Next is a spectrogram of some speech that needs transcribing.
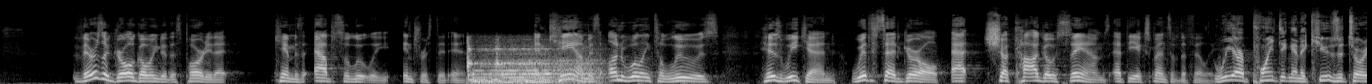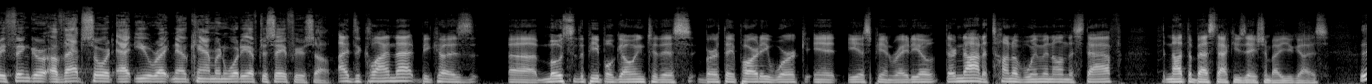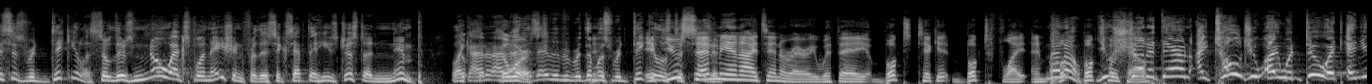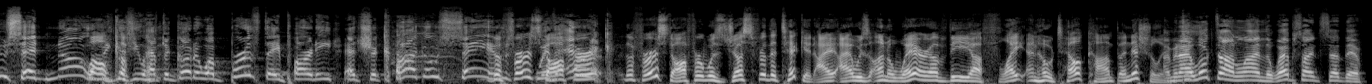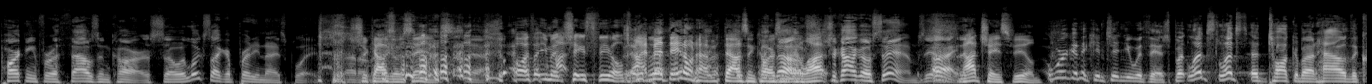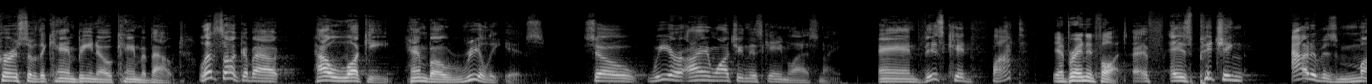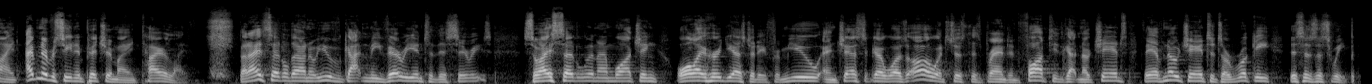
There's a girl going to this party that Cam is absolutely interested in. And Cam is unwilling to lose his weekend with said girl at Chicago Sam's at the expense of the Phillies. We are pointing an accusatory finger of that sort at you right now, Cameron. What do you have to say for yourself? I decline that because uh, most of the people going to this birthday party work at ESPN Radio. There are not a ton of women on the staff. Not the best accusation by you guys. This is ridiculous. So there's no explanation for this except that he's just a nymph. Like I don't. the I- I- worst. the most ridiculous. If you decision. send me an itinerary with a booked ticket, booked flight, and No, book- no. booked You hotel, shut it down. I told you I would do it, and you said no Well, because the- you have to go to a birthday party at Chicago Sam's. the first with offer, Eric. the first offer was just for the ticket. I, I was unaware of the uh, flight and hotel comp initially. I mean, I looked online. The website said they have parking for a thousand cars, so it looks like a pretty nice place. I don't Chicago know. Sam's. Yeah. Oh, I thought you meant Chase Field. I bet they don't have a thousand cars in their lot. Chicago Sam's. Yeah. All right. Not Chase Field. We're going to continue with this, but let's let's uh, talk about how the curse of the Cambino came about. Let's talk about how lucky Hembo really is. So we are. I am watching this game last night, and this kid Pfaadt Yeah, Brandon Pfaadt. uh, is pitching out of his mind. I've never seen him pitch in my entire life, but I settled down. You've gotten me very into this series, so I settle in. I'm watching. All I heard yesterday from you and Jessica was, "Oh, it's just this Brandon Pfaadt. He's got no chance. They have no chance. It's a rookie. This is a sweep."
